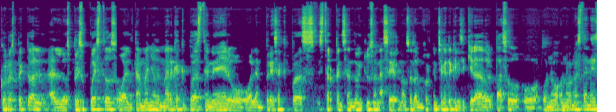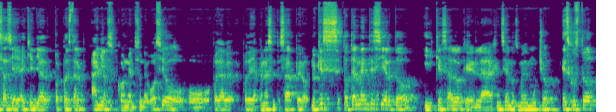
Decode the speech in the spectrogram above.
con respecto a los presupuestos o al tamaño de marca que puedas tener o, a la empresa que puedas estar pensando incluso en hacer, ¿no? O sea, a lo mejor hay mucha gente que ni siquiera ha dado el paso o, no, no, no, está en esas y hay, quien ya puede estar años con el, su negocio o, puede, haber, puede apenas empezar, pero lo que es totalmente cierto y que es algo que la agencia nos mueve mucho es justo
